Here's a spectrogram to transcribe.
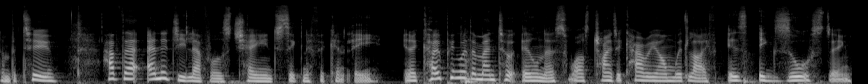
Number two, have their energy levels changed significantly? You know, coping with a mental illness whilst trying to carry on with life is exhausting.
